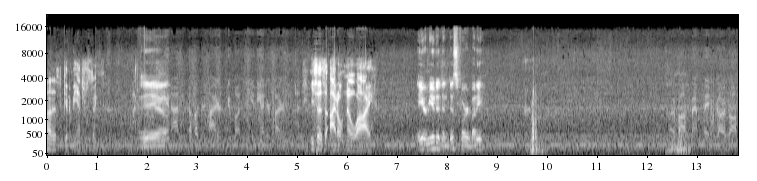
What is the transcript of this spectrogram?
oh, this is gonna be interesting. Yeah. not scuff up your tires too much. Easy on your tires. He says, I don't know why. You're muted in Discord, buddy. Alright, boss man, pace cars off.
